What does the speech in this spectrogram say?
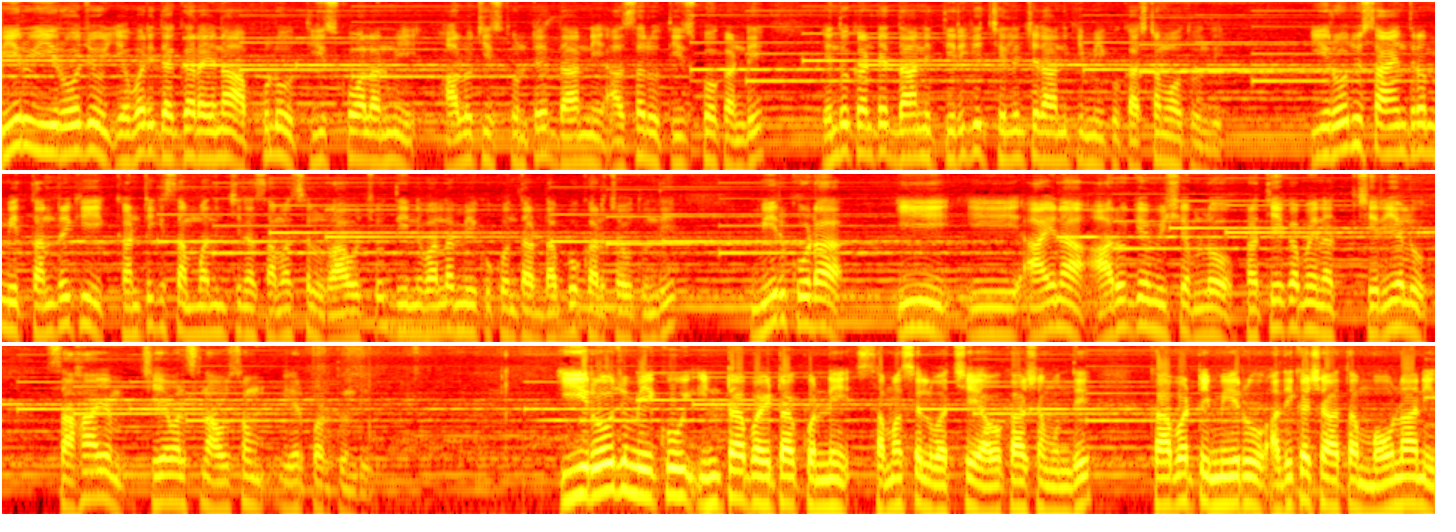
మీరు ఈరోజు ఎవరి దగ్గరైనా అప్పులు తీసుకోవాలని ఆలోచిస్తుంటే దాన్ని అసలు తీసుకోకండి. ఎందుకంటే దాన్ని తిరిగి చెల్లించడానికి మీకు కష్టమవుతుంది. ఈరోజు సాయంత్రం మీ తండ్రికి కంటికి సంబంధించిన సమస్యలు రావచ్చు. దీనివల్ల మీకు కొంత డబ్బు ఖర్చు అవుతుంది మీరు కూడా ఈ ఈ ఆయన ఆరోగ్యం విషయంలో ప్రత్యేకమైన చర్యలు సహాయం చేయవలసిన అవసరం ఏర్పడుతుంది. ఈరోజు మీకు ఇంట బయట కొన్ని సమస్యలు వచ్చే అవకాశం ఉంది. కాబట్టి మీరు అధిక శాతం మౌనాన్ని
